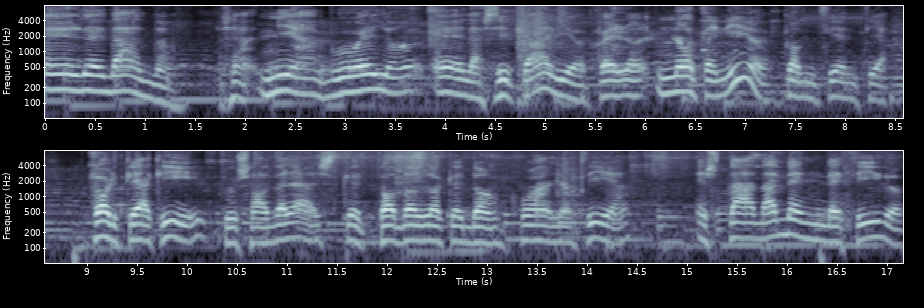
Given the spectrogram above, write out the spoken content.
heredado, sea, mi abuelo era sicario, pero no tenía conciencia. Porque aquí tú sabrás que todo lo que don Juan hacía estaba bendecido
